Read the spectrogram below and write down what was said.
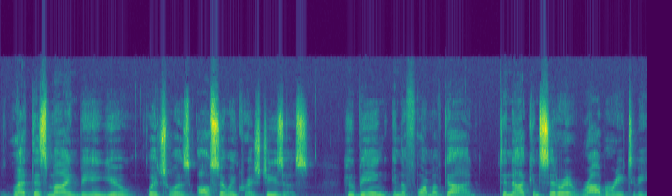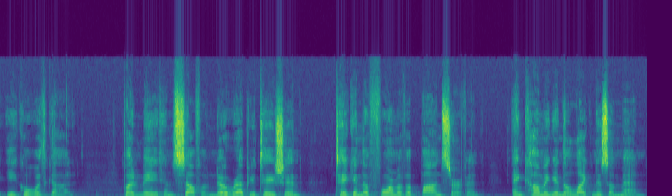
Let this mind be in you, which was also in Christ Jesus, who being in the form of God, did not consider it robbery to be equal with God, but made himself of no reputation, taking the form of a bondservant, and coming in the likeness of men.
